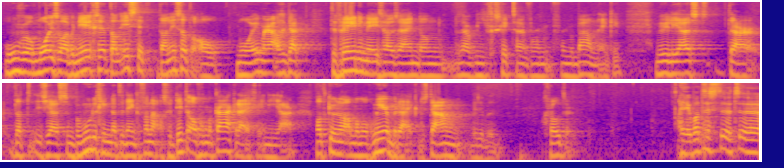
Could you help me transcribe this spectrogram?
hoeveel moois we hebben neergezet, dan is, dit, dan is dat al mooi. Maar als ik daar tevreden mee zou zijn, dan zou ik niet geschikt zijn voor, voor mijn baan, denk ik. We willen juist daar, dat is juist een bemoediging dat we denken van nou, als we dit al voor elkaar krijgen in een jaar, wat kunnen we allemaal nog meer bereiken? Dus daarom willen we groter. Hey, wat is het? Uh,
